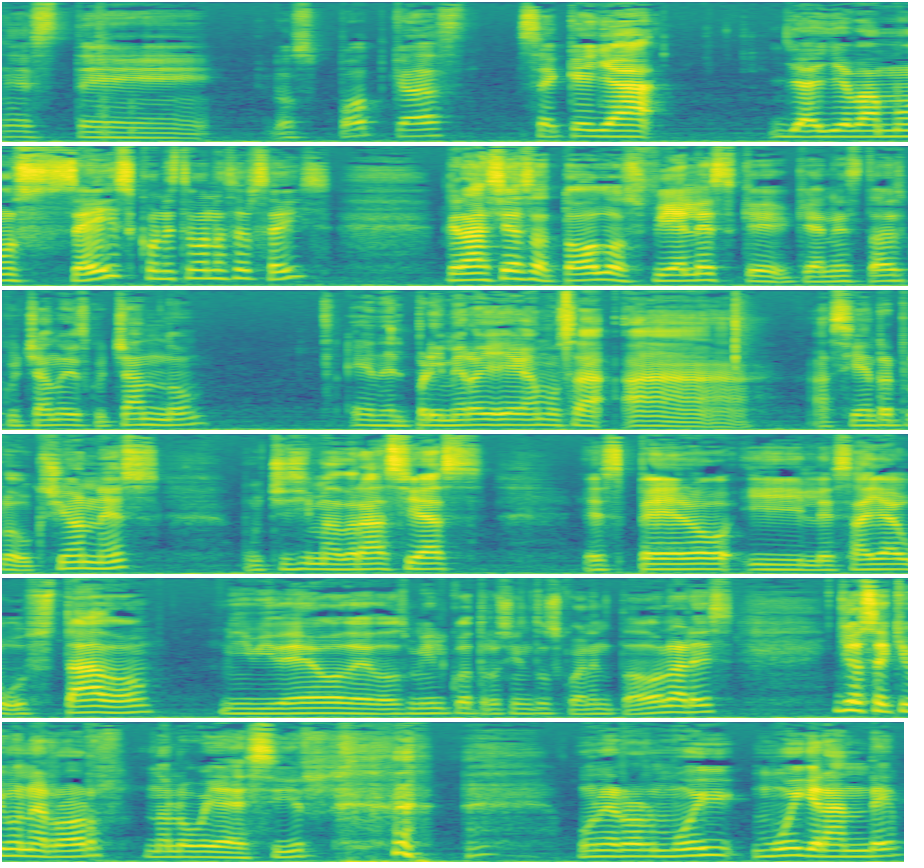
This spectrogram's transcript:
Este, los podcasts. Sé que ya, ya llevamos seis. Con este van a ser seis. Gracias a todos los fieles que, han estado escuchando y escuchando. En el primero ya llegamos a, a, a 100 reproducciones. Muchísimas gracias. Espero y les haya gustado mi video de 2.440 dólares. Yo sé que hubo un error, no lo voy a decir. un error muy, muy grande.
